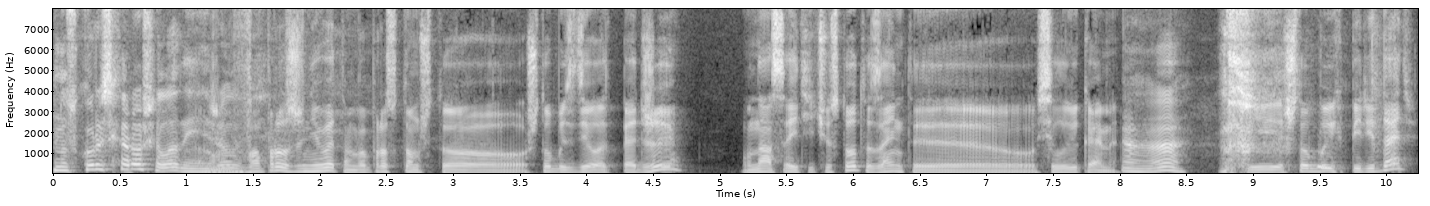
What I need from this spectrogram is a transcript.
Ну, скорость хорошая, ладно, я не жалуюсь. Вопрос же не в этом. Вопрос в том, что чтобы сделать 5G, у нас эти частоты заняты э, силовиками. Ага. И чтобы их передать,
